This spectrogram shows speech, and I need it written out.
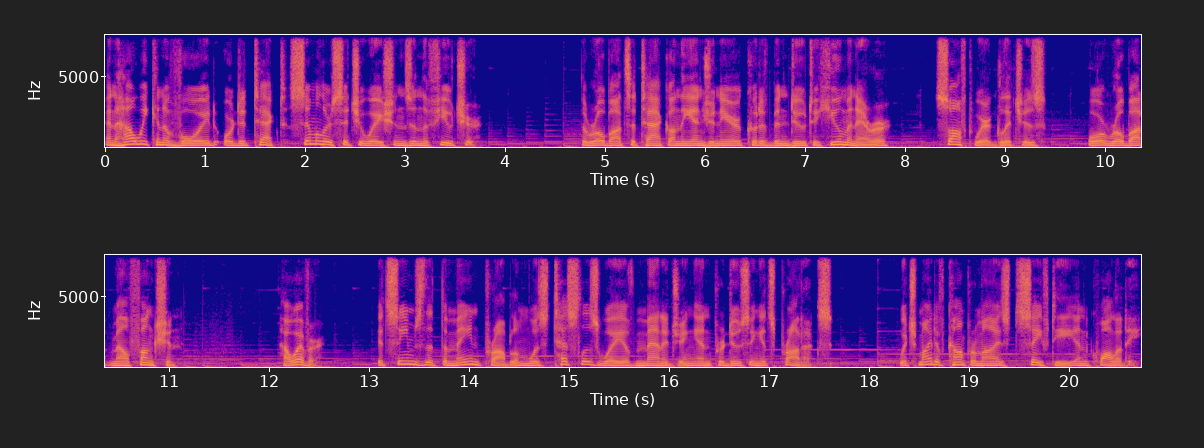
and how we can avoid or detect similar situations in the future. The robot's attack on the engineer could have been due to human error, software glitches, or robot malfunction. However, it seems that the main problem was Tesla's way of managing and producing its products, which might have compromised safety and quality.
